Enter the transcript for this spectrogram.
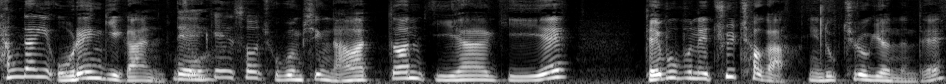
상당히 오랜 기간 네. 쪼개서 조금씩 나왔던 이야기의 대부분의 출처가 이 녹취록이었는데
